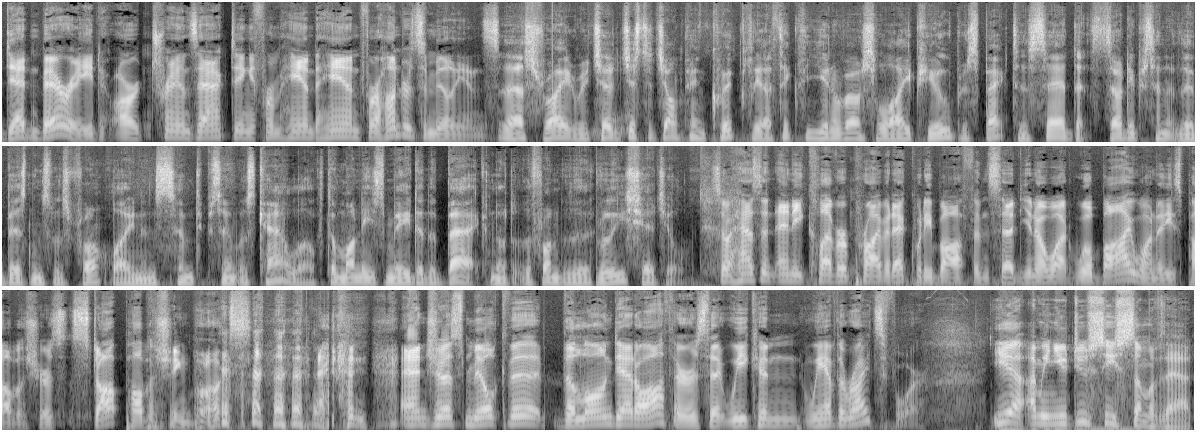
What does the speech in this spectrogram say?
dead and buried are transacting from hand to hand for hundreds of millions. That's right, Richard. Just to jump in quickly, I think the Universal IPO prospectus said that 30% of their business was frontline and 70% was catalog. The money's made at the back, not at the front of the release schedule. So hasn't any clever private equity boffin said, you know what, we'll buy one of these publishers, stop publishing books, and and just milk the, the long dead authors that we can we have the rights for? Yeah, I mean, you do see some of that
